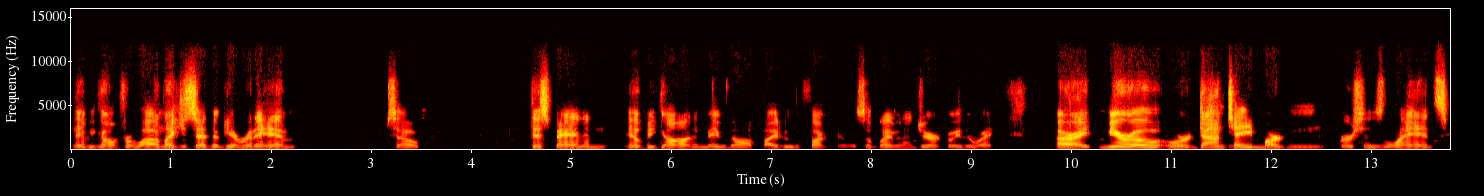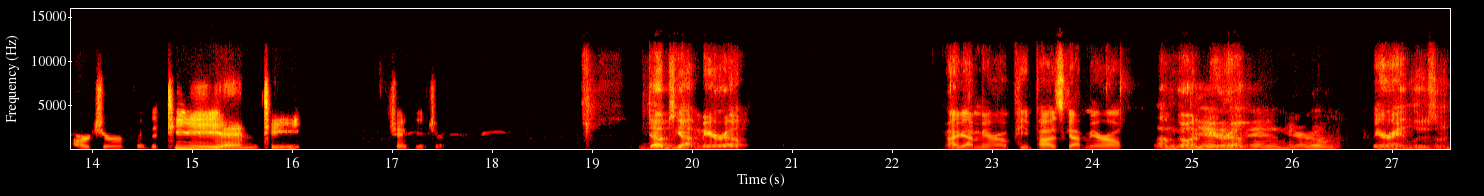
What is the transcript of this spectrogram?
They'll be going for a while, and like you said, they'll get rid of him. So disband and he'll be gone, and maybe they'll all fight. Who the fuck knows? They'll blame it on Jericho either way. All right, Miro or Dante Martin versus Lance Archer for the TNT Championship. Dub's got Miro. I got Miro. Peapod's got Miro. I'm going yeah, Miro. man, Miro. Miro ain't losing.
